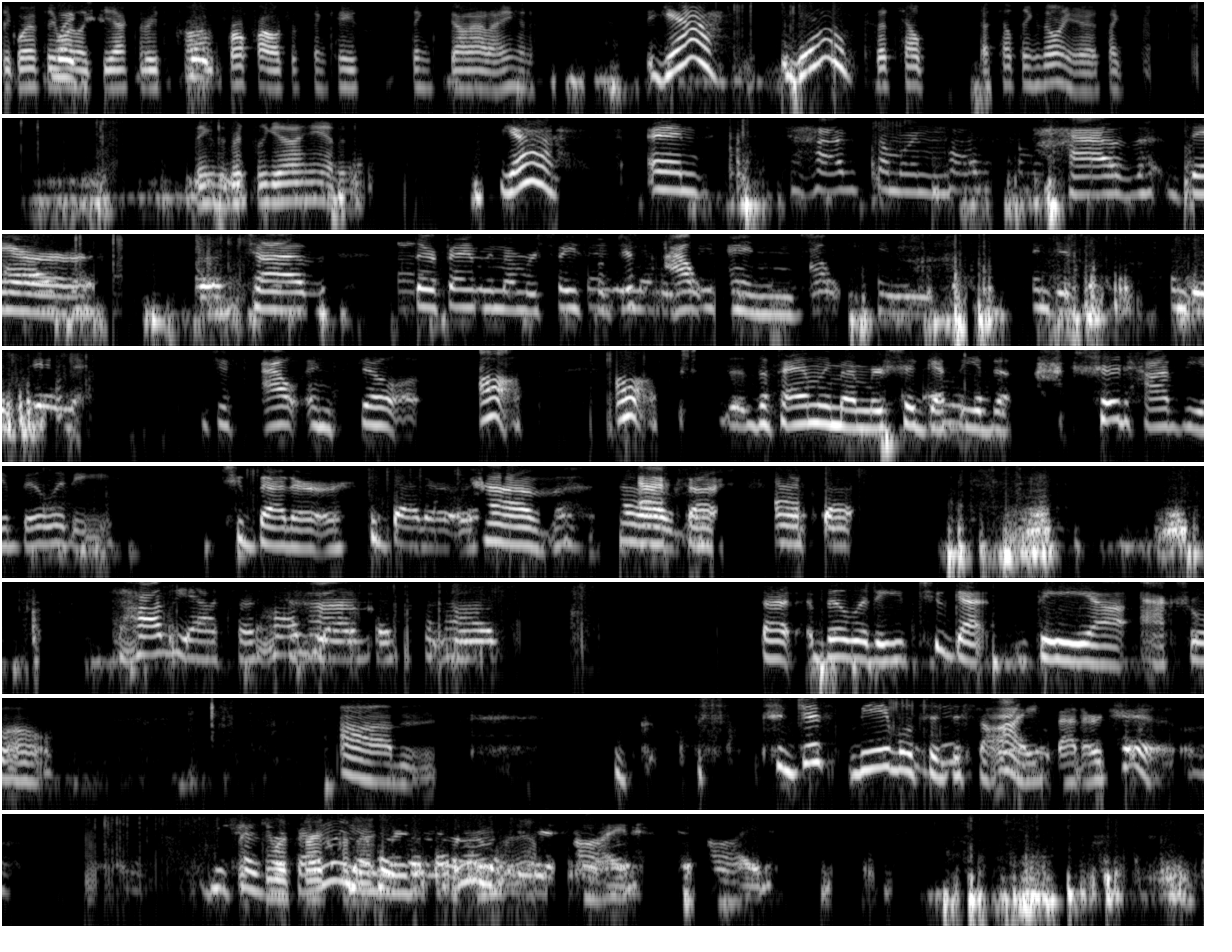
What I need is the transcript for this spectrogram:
like what if they want to like deactivate the pro- profile just in case things got out of hand? Yeah, yeah. Because that's how that's how things are. You know, it's like things eventually get out of hand. Yeah, and to have someone have their to have their family members' Facebook just out and and just and just just out and still up. Up. The, the family members should get the should have the ability to better to better have access. access. To have the access to have that ability to get the uh, actual um to just be able to decide better too because do the family members are going to decide decide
